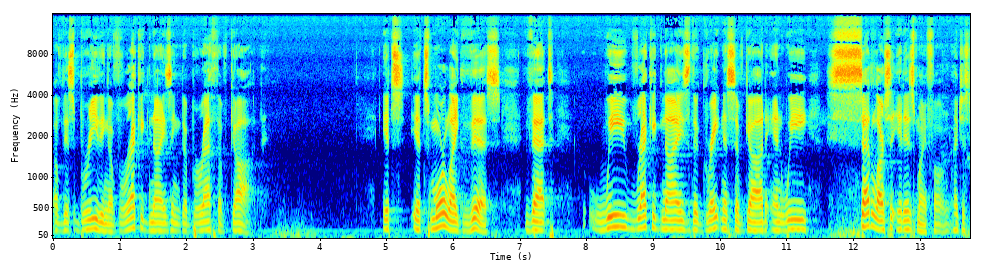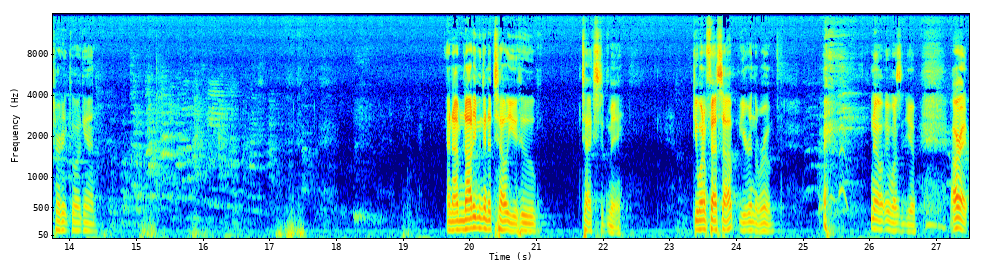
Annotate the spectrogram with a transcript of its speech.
of this breathing, of recognizing the breath of God. It's, it's more like this that we recognize the greatness of God and we settle our. It is my phone. I just heard it go again. And I'm not even going to tell you who texted me. Do you want to fess up? You're in the room. no, it wasn't you. All right.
